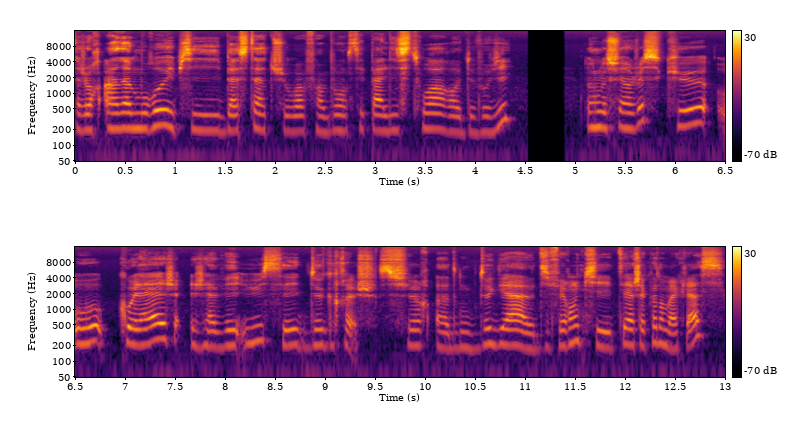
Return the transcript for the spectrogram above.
as genre un amoureux et puis basta, tu vois, enfin bon c'est pas l'histoire euh, de vos vies. Donc je me souviens juste que au collège j'avais eu ces deux crushs sur donc deux gars différents qui étaient à chaque fois dans ma classe.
